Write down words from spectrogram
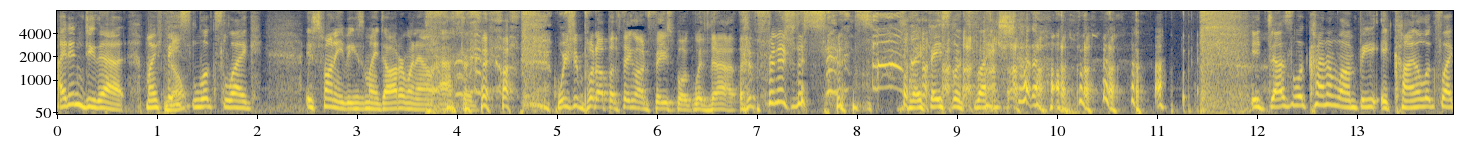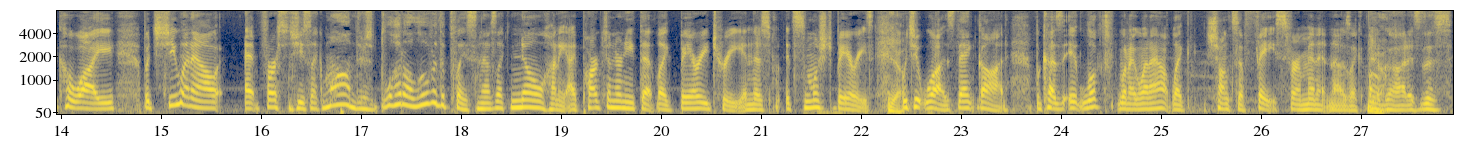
I didn't do that. My face No? looks like, it's funny because my daughter went out after. We should put up a thing on Facebook with that. Finish this sentence. my face looks like, shut up. it does look kind of lumpy. It kind of looks like Hawaii. But she went out at first and she's like, Mom, there's blood all over the place. And I was like, No, honey. I parked underneath that like berry tree and there's it's smushed berries, Yeah. which it was, thank God. Because it looked when I went out like chunks of face for a minute and I was like, Oh Yeah. God, is this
